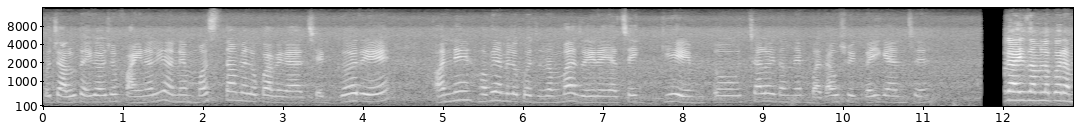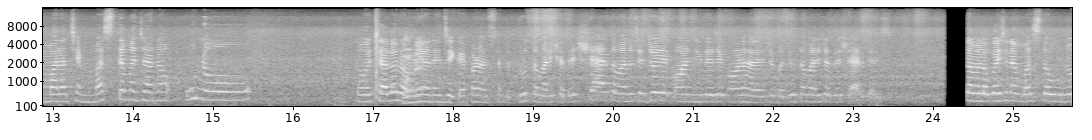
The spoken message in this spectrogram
તો ચાલુ થઈ ગયો છે ફાઇનલી અને મસ્ત અમે લોકો આવી ગયા છે ઘરે. અને હવે અમે લોકો રમવા જઈ રહ્યા છે ગેમ. તો ચાલો એ તમને બતાવું છું એ કઈ ગેમ છે. ગાઈઝ, અમે લોકો રમવાના છે મસ્ત મજાનો ઉનો. તો ચાલો રમી અને જે કંઈ પણ હશે બધું તમારી સાથે શેર થવાનું છે. જોઈએ કોણ જીતે છે કોણ હારે છે બધું તમારી સાથે શેર કરીશ. તમે લોકોએ છે ને મસ્ત ઉનો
